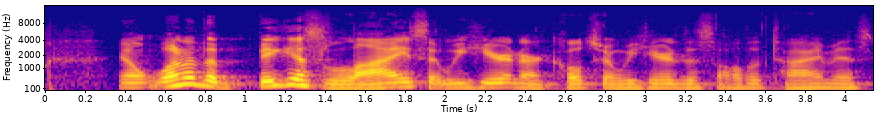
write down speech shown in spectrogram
You know, one of the biggest lies that we hear in our culture, and we hear this all the time, is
